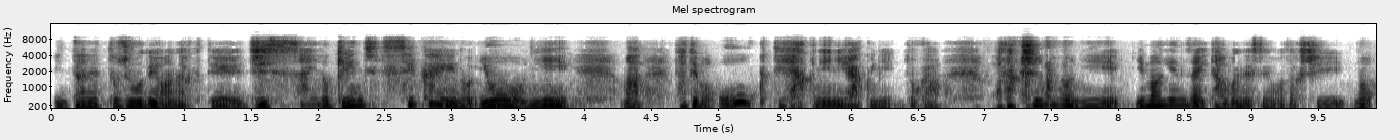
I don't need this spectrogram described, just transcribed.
インターネット上ではなくて、実際の現実世界のように、まあ、例えば多くて100人、200人とか、私のように、今現在多分ですね、私の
